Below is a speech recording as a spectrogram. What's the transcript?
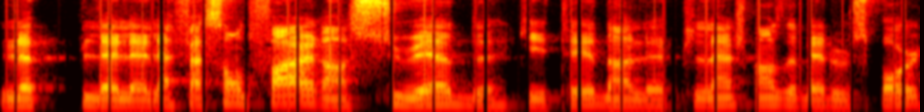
la, façon de faire en Suède qui était dans le plan, je pense, de Better Sport.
